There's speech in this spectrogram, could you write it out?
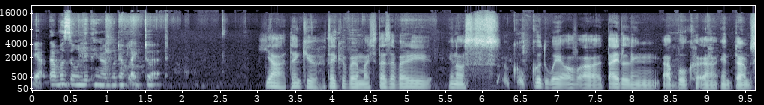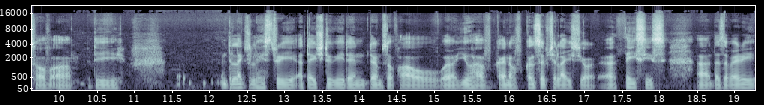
yeah, that was the only thing I would have liked to add. Yeah, thank you. Thank you very much. That's a very, you know, s- good way of uh, titling a book uh, in terms of uh, the intellectual history attached to it in terms of how uh, you have kind of conceptualized your uh, thesis. Uh, that's a very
